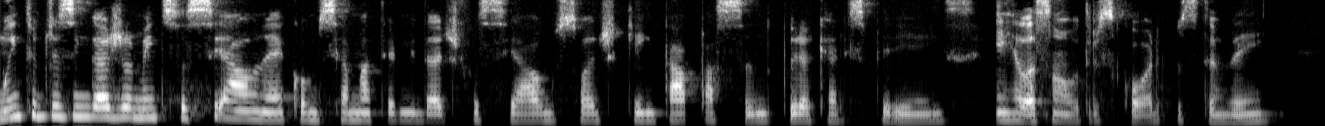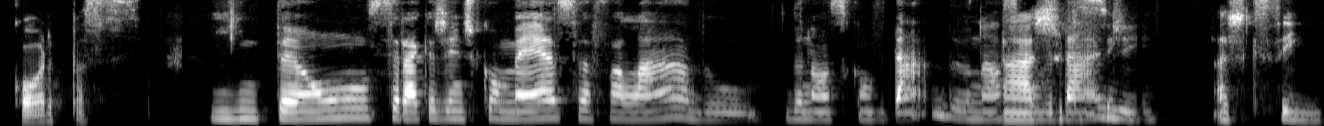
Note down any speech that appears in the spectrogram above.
muito desengajamento social, né? Como se a maternidade fosse algo só de quem está passando por aquela experiência. Em relação a outros corpos também, corpas. Então, será que a gente começa a falar do, do nosso convidado, nossa Acho que convidade? sim. Acho que sim.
